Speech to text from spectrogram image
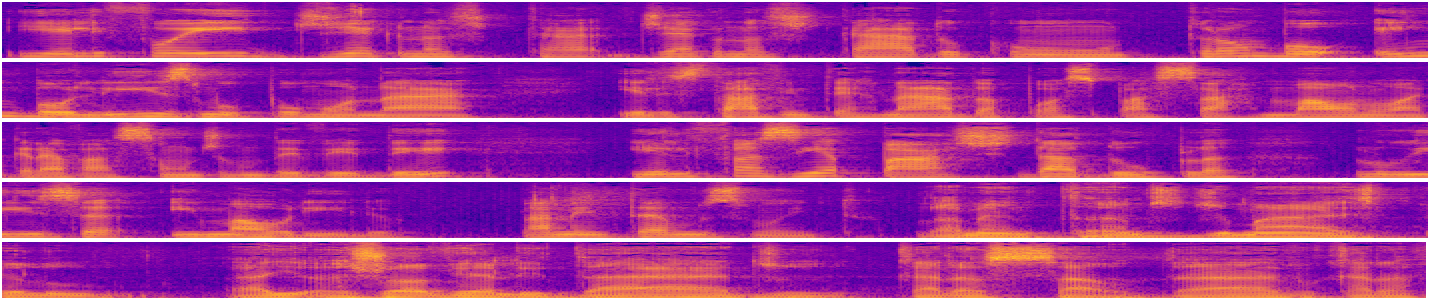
e ele foi diagnostica diagnosticado com tromboembolismo pulmonar. Ele estava internado após passar mal numa gravação de um DVD e ele fazia parte da dupla Luísa e Maurílio. Lamentamos muito. Lamentamos demais pelo a, a jovialidade, o cara saudável, o cara,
